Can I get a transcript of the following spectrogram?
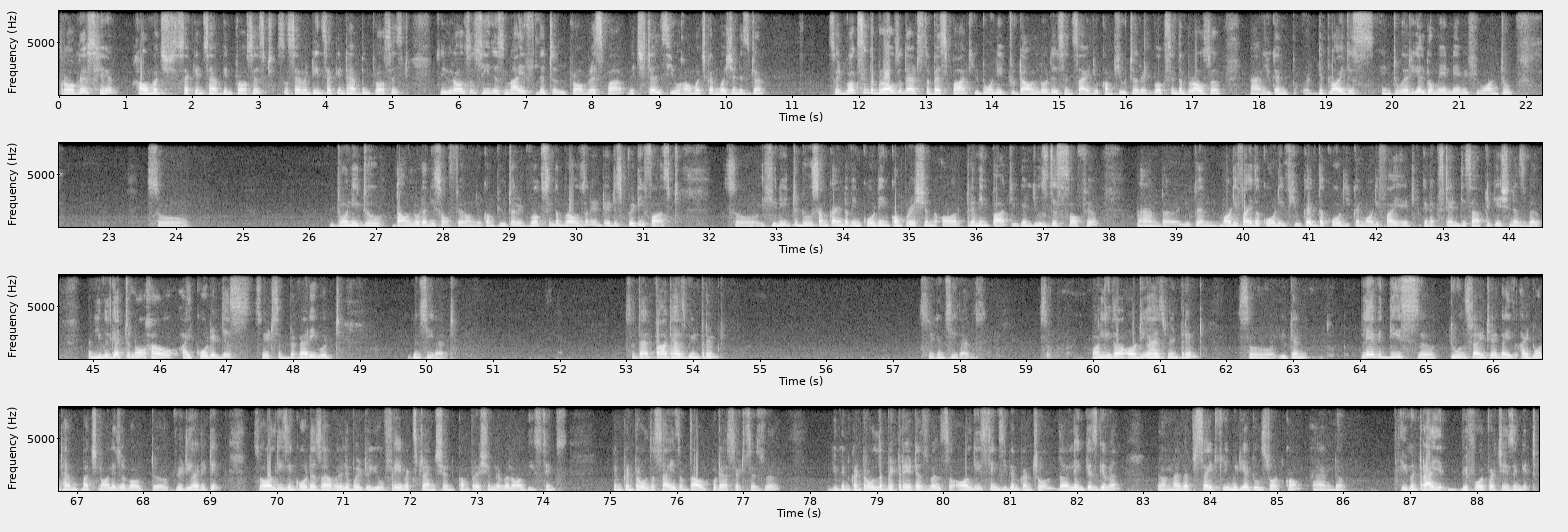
progress here how much seconds have been processed. So 17 seconds have been processed. So you will also see this nice little progress bar which tells you how much conversion is done. So it works in the browser that's the best part. You don't need to download this inside your computer. It works in the browser and you can deploy this into a real domain name if you want to. So you don't need to download any software on your computer. It works in the browser and it is pretty fast. So if you need to do some kind of encoding compression or trimming part you can use this software. And uh, you can modify the code. If you get the code you can modify it. You can extend this application as well. And you will get to know how I coded this. So it's a very good you can see that. So that part has been trimmed you can see that. So only the audio has been trimmed. So you can play with these uh, tools right here guys. I don't have much knowledge about uh, video editing. So all these encoders are available to you. Frame extraction compression level all these things. You can control the size of the output assets as well. You can control the bitrate as well. So all these things you can control. The link is given on my website freemediatools.com and uh, you can try it before purchasing it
